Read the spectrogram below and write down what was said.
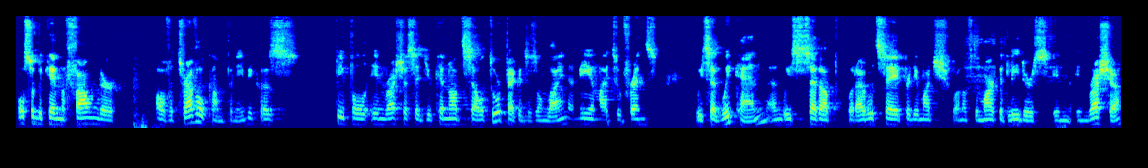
also became a founder of a travel company because people in Russia said you cannot sell tour packages online. And me and my two friends we said we can, and we set up what I would say pretty much one of the market leaders in in Russia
